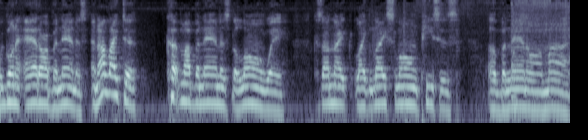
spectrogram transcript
we're going to add our bananas. And I like to cut my bananas the long way because I like, like nice long pieces of banana on mine.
